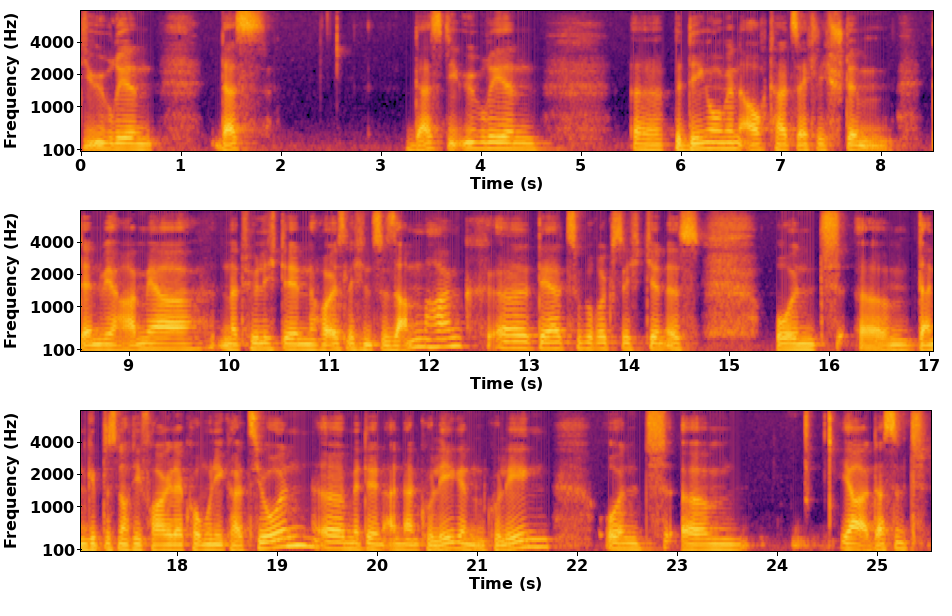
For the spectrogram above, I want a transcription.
die übrigen, dass, dass die übrigen äh, Bedingungen auch tatsächlich stimmen. Denn wir haben ja natürlich den häuslichen Zusammenhang, äh, der zu berücksichtigen ist. Und ähm, dann gibt es noch die Frage der Kommunikation äh, mit den anderen Kolleginnen und Kollegen. Und ähm, ja, das sind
